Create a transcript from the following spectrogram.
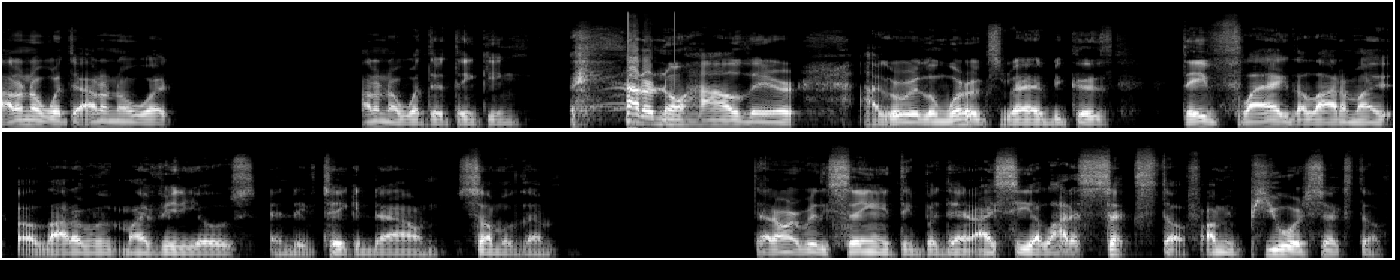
I don't know what I don't know what I don't know what they're thinking. I don't know how their algorithm works, man, because they've flagged a lot of my a lot of my videos and they've taken down some of them that aren't really saying anything but then i see a lot of sex stuff. I mean pure sex stuff.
